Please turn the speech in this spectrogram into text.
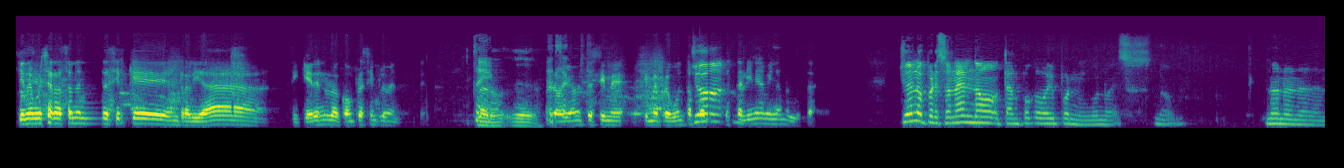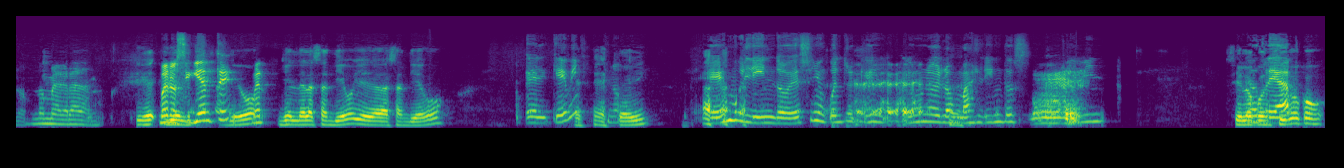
tiene mucha razón en decir que en realidad, si quieres, no lo compres simplemente. Sí, Claro, eh, Pero obviamente, si me, si me preguntas Yo- por esta línea, a mí no me gusta. Yo en lo personal no, tampoco voy por ninguno de esos. No, no, no, no, no, no, no me agradan. y- y Bueno, el la siguiente, Diego- bueno. y el de la San Diego y el de la San Diego. El Kevin, no, Kevin. Es muy lindo. Ese yo encuentro que es uno de los más lindos. Si lo, consigo con,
